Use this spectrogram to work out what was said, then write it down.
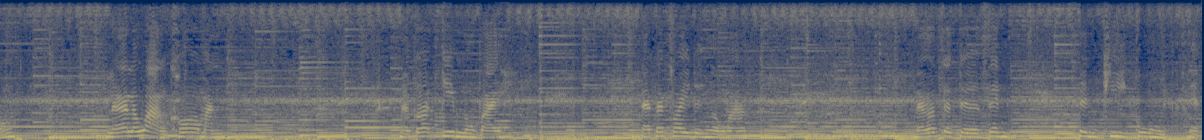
งและระหว่างข้อมัน แล้วก็จิ้มลงไป แล้วค่อยๆดึงออกมา แล้วก็จะเจอเส้นเส้นขี้กุ้งเนี่ย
